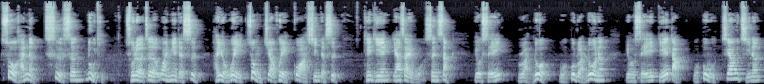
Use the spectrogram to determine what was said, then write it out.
受寒冷，刺身露体。除了这外面的事，还有为众教会挂心的事，天天压在我身上。有谁软弱，我不软弱呢？有谁跌倒，我不焦急呢？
